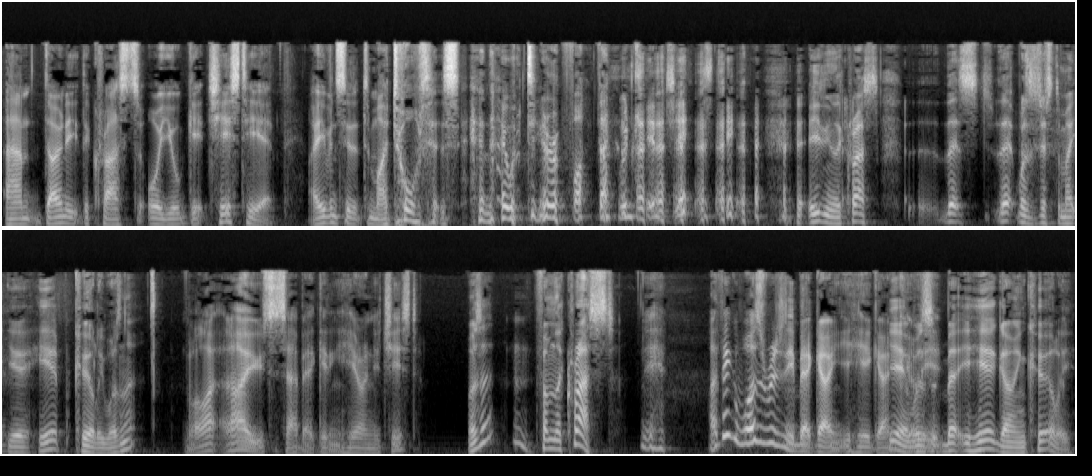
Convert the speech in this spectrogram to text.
um, don't eat the crusts or you'll get chest hair. I even said it to my daughters, and they were terrified they would get chest hair. Eating the crust, that's that was just to make your hair curly, wasn't it? Well, I, I used to say about getting hair on your chest. Was it from the crust? Yeah. I think it was originally about going your hair going Yeah, curly. it was about your hair going curly.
